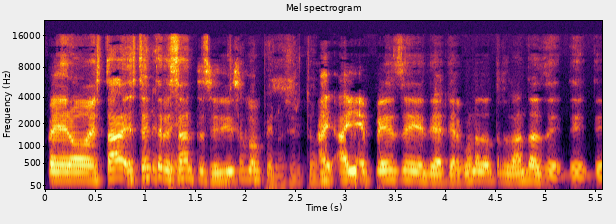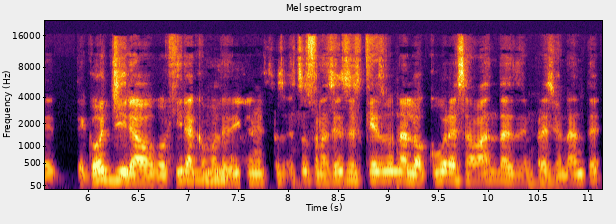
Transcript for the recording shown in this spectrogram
pero está, está el EP, interesante ese disco. el EP, ¿no es cierto? Hay, hay EPs de, de, de algunas otras bandas de, de, de, Gojira o Gojira, como le digan estos, estos franceses, que es una locura esa banda, es impresionante.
